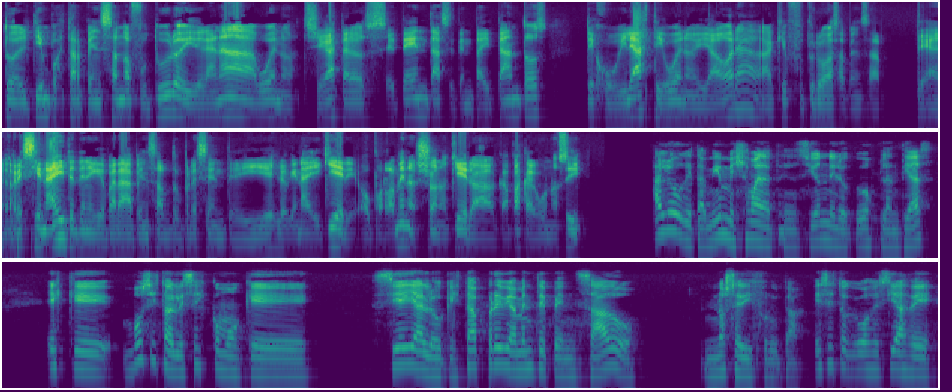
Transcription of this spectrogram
todo el tiempo estar pensando a futuro y de la nada, bueno, llegaste a los 70, 70 y tantos, te jubilaste y bueno, ¿y ahora a qué futuro vas a pensar? recién ahí te tenés que parar a pensar tu presente y es lo que nadie quiere, o por lo menos yo no quiero, capaz que algunos sí. Algo que también me llama la atención de lo que vos planteás es que vos establecés como que si hay algo que está previamente pensado, no se disfruta. Es esto que vos decías de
